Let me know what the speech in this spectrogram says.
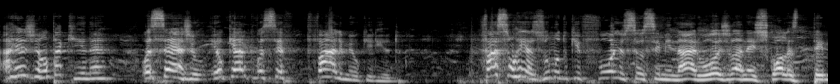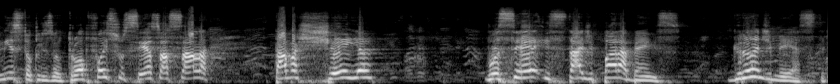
A região está aqui, né? Ô Sérgio, eu quero que você fale, meu querido. Faça um resumo do que foi o seu seminário hoje lá na escola Temístocles Eutrópio. Foi sucesso, a sala estava cheia. Você está de parabéns. Grande mestre.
